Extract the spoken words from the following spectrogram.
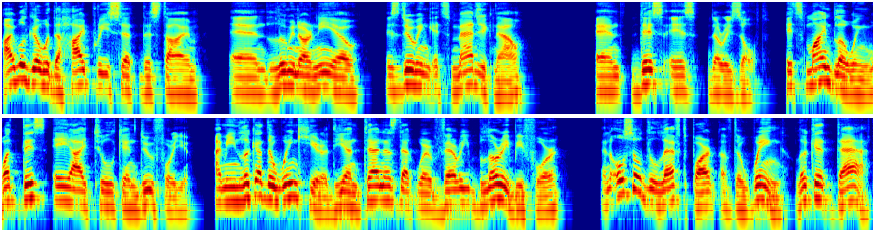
I will go with the high preset this time, and Luminar Neo is doing its magic now, and this is the result. It's mind-blowing what this AI tool can do for you. I mean, look at the wing here, the antennas that were very blurry before, and also the left part of the wing. Look at that.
